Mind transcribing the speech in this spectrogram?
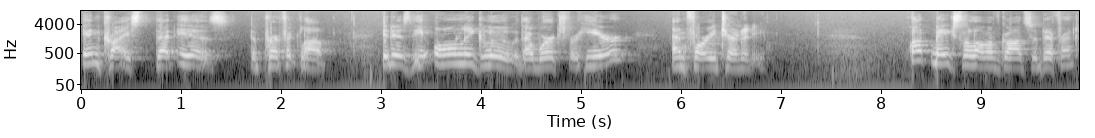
in Christ that is the perfect love. It is the only glue that works for here and for eternity. What makes the love of God so different?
